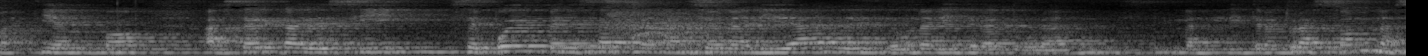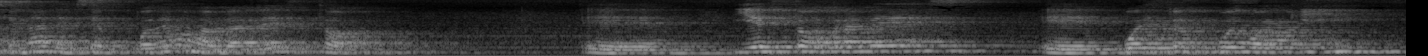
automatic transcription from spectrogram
más tiempo, acerca de si se puede pensar en la nacionalidad de, una literatura. Las literaturas son nacionales, ¿podemos hablar de esto? Eh, y esto otra vez, eh, puesto en juego aquí,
